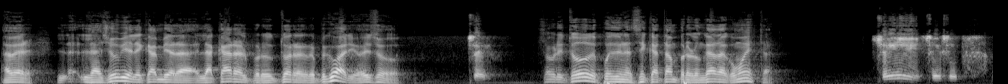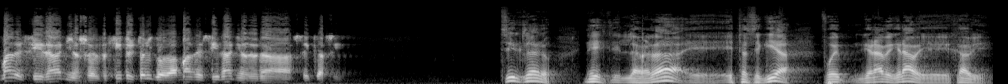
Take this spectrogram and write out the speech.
a ver, la, la lluvia le cambia la, la cara al productor agropecuario, eso, Sí, sobre todo después de una seca tan prolongada como esta. sí, sí, sí. Más de 100 años, el registro histórico da más de 100 años de una seca así. Sí, claro. Este, la verdad, eh, esta sequía fue grave, grave, eh, Javi.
